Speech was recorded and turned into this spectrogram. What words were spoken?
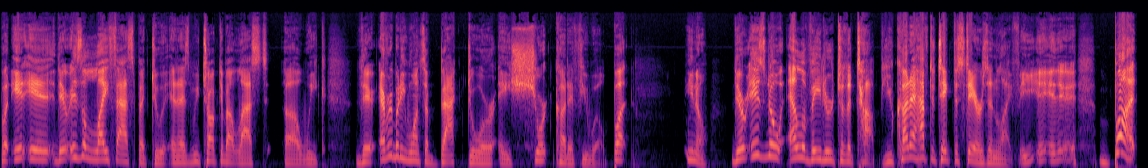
But it is there is a life aspect to it, and as we talked about last uh, week, there everybody wants a backdoor, a shortcut, if you will. But you know, there is no elevator to the top. You kind of have to take the stairs in life. But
